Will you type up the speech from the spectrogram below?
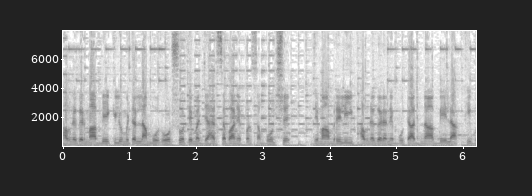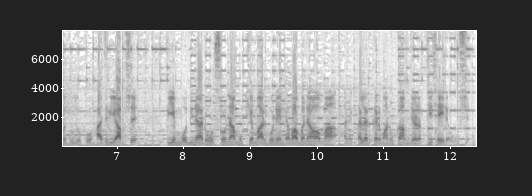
ભાવનગરમાં બે કિલોમીટર લાંબો રોડ શો તેમજ જાહેર સભાને પણ સંબોધશે, જેમાં અમરેલી, ભાવનગર અને બોટાદના બે લાખથી વધુ લોકો હાજરી આપશે. પીએમ મોદીના રોડ શોના મુખ્ય માર્ગોને નવા બનાવવામાં અને કલર કરવાનું કામ ઝડપથી થઈ રહ્યું છે.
